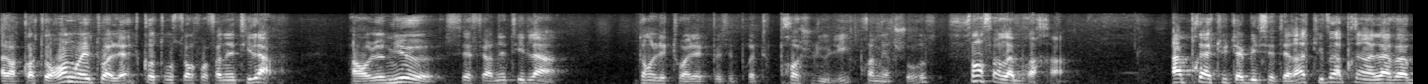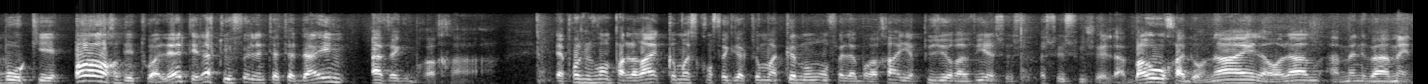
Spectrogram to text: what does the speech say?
alors quand on rentre dans les toilettes, quand on sort, il faut faire netila. Alors le mieux, c'est faire netila dans les toilettes, pour être proche du lit, première chose, sans faire la bracha. Après, tu t'habilles, etc. Tu vas après un lavabo qui est hors des toilettes, et là, tu fais l'intetadaim avec bracha. La prochaine fois, on parlera comment est-ce qu'on fait exactement, à quel moment on fait la bracha. Il y a plusieurs avis à ce, à ce sujet-là. Baruch Adonai, la olam, amen va amen.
